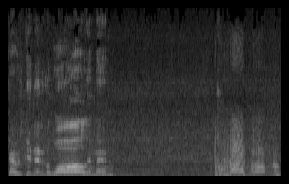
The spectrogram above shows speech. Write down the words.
Guy was getting into the wall and then That's awesome.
